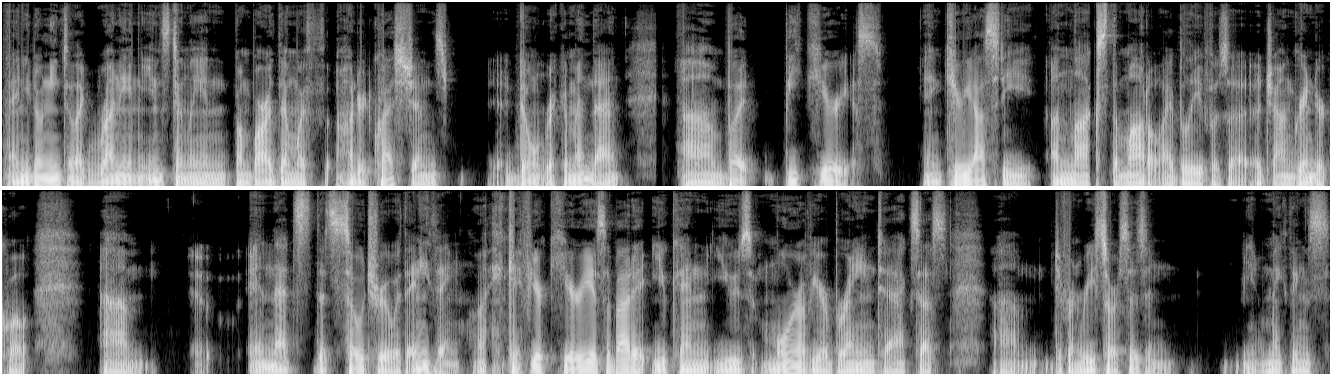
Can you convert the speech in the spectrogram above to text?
And you don't need to like run in instantly and bombard them with a hundred questions. Don't recommend that. Um, but be curious and curiosity unlocks the model, I believe was a, a John Grinder quote. Um, and that's that's so true with anything. Like if you're curious about it you can use more of your brain to access um, different resources and you know make things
